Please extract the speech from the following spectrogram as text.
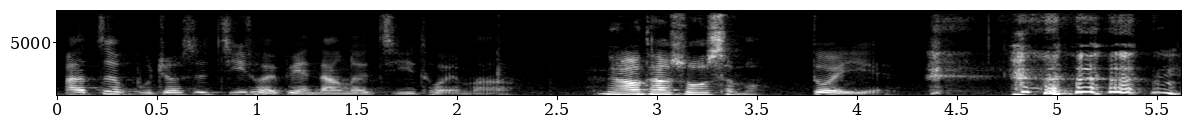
啊，这不就是鸡腿便当的鸡腿吗？”然后他说什么？对耶。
